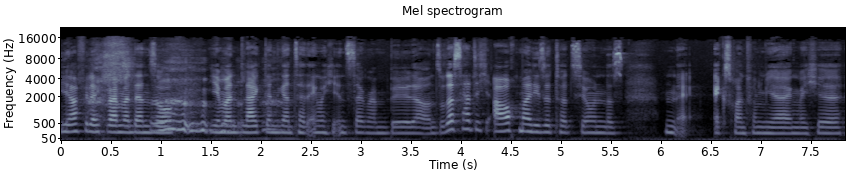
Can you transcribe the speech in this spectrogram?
Ja, vielleicht, weil man dann so, jemand liked dann die ganze Zeit irgendwelche Instagram-Bilder und so. Das hatte ich auch mal die Situation, dass ein Ex-Freund von mir irgendwelche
